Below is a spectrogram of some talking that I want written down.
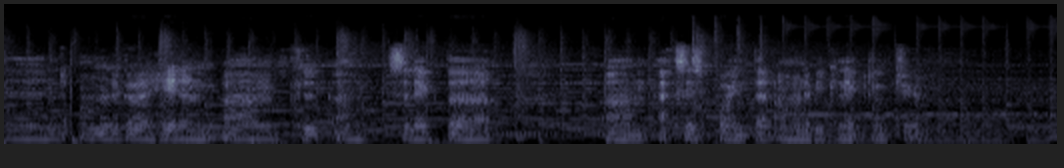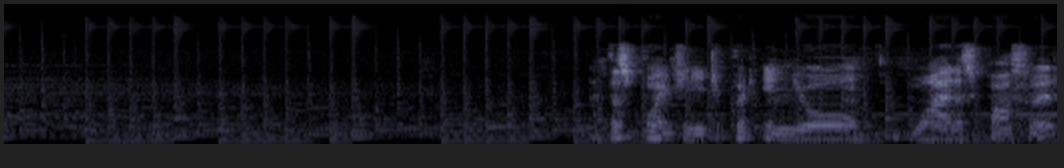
And I'm going to go ahead and um, um, select the um, access point that I'm going to be connecting to. At this point you need to put in your wireless password.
